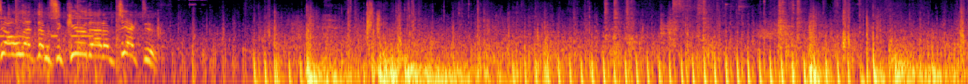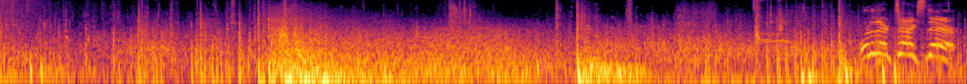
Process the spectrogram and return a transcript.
Don't let them secure that objective! One tanks there!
